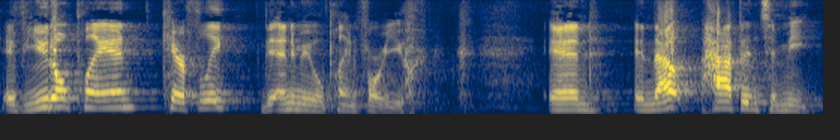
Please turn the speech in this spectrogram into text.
If you don't plan carefully, the enemy will plan for you. And, and that happened to me.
